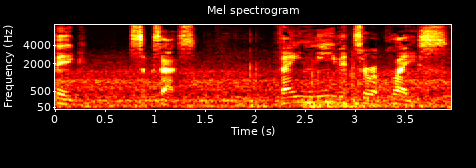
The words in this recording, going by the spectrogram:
big success. They needed to replace.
